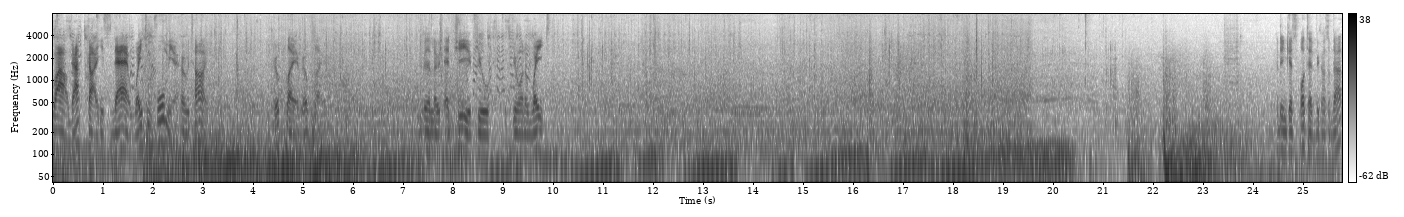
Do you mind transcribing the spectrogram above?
Wow, that guy, is there waiting for me a whole time. Good play, good play. You better load edgy if you if you wanna wait. I didn't get spotted because of that.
